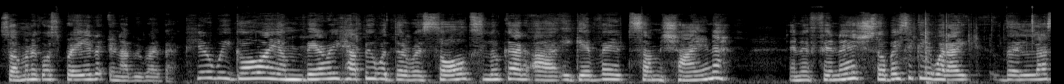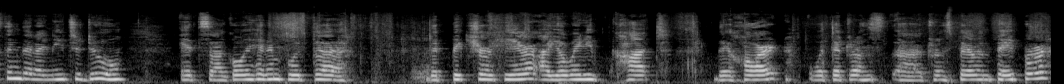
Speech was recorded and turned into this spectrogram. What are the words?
so I'm gonna go spray it and I'll be right back. Here we go. I am very happy with the results. Look at uh, it gave it some shine and a finish. So basically what I, the last thing that I need to do, it's uh, go ahead and put the, the picture here. I already cut the heart with the trans, uh, transparent paper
